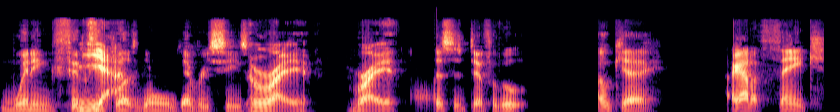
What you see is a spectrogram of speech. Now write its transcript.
winning 50 Yeah. plus games every season. Right. Right. This is difficult. Okay. I got to think.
